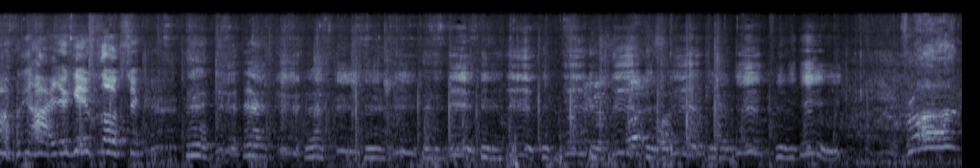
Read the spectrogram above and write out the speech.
Oh God, you get closer. Run.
